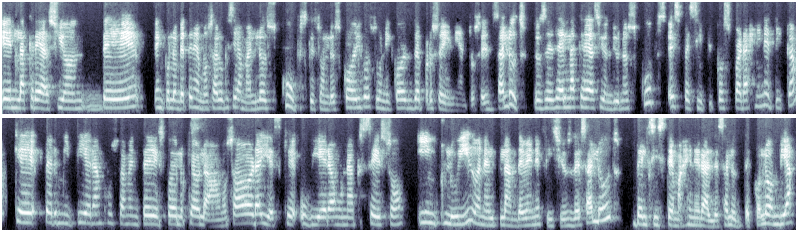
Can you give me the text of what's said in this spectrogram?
en la creación de, en Colombia tenemos algo que se llaman los CUPS, que son los Códigos Únicos de Procedimientos en Salud. Entonces, es la creación de unos CUPS específicos para genética que permitieran justamente esto de lo que hablábamos ahora, y es que hubiera un acceso incluido en el plan de beneficios de salud del Sistema General de Salud de Colombia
